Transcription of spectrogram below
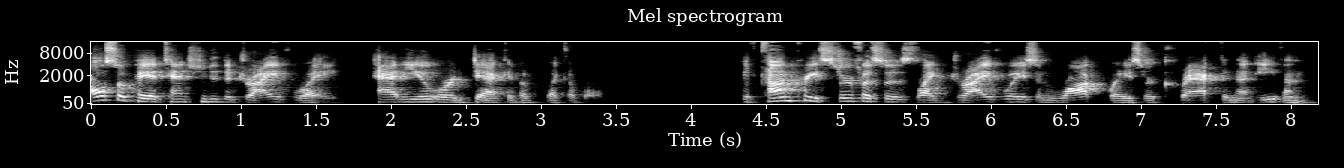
Also pay attention to the driveway, patio, or deck if applicable. If concrete surfaces like driveways and walkways are cracked and uneven,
